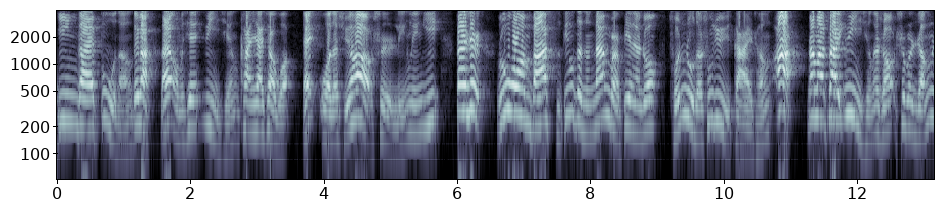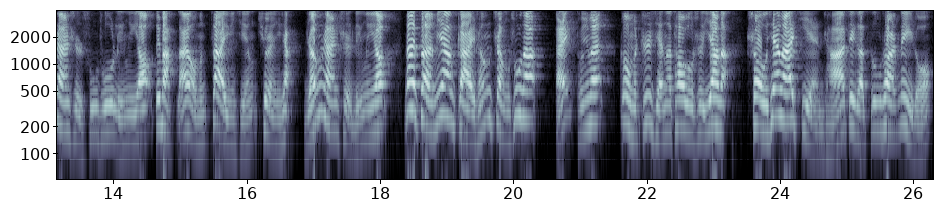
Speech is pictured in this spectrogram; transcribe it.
应该不能，对吧？来，我们先运行看一下效果。哎，我的学号是零零一，但是如果我们把 student number 变量中存储的数据改成二，那么在运行的时候是不是仍然是输出零零幺，对吧？来，我们再运行确认一下，仍然是零零幺。那怎么样改成整数呢？哎，同学们，跟我们之前的套路是一样的。首先来检查这个字符串内容，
